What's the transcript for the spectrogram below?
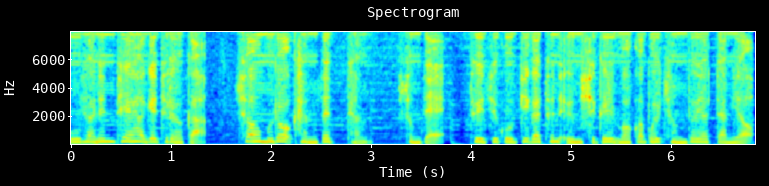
우현은 대학에 들어가 처음으로 감자탕, 순대, 돼지고기 같은 음식을 먹어볼 정도였다며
